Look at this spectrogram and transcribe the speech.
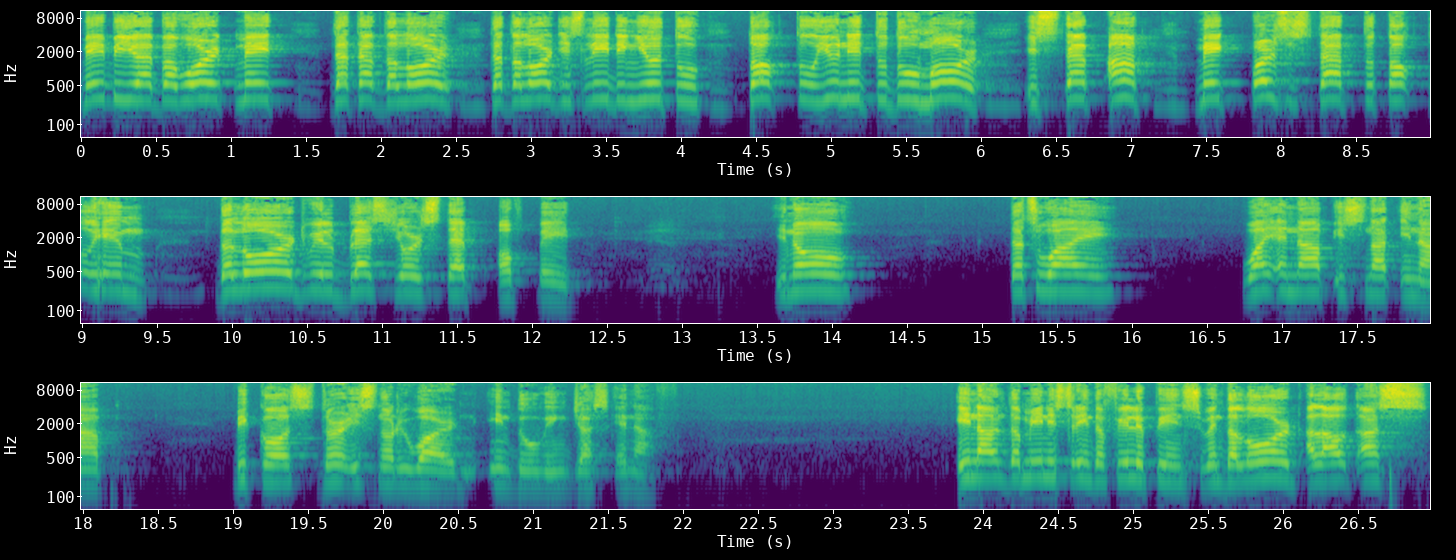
maybe you have a workmate that have the Lord, that the Lord is leading you to talk to. You need to do more. Step up. Make first step to talk to Him. The Lord will bless your step of faith. You know, that's why why enough is not enough because there is no reward in doing just enough. In the ministry in the Philippines, when the Lord allowed us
